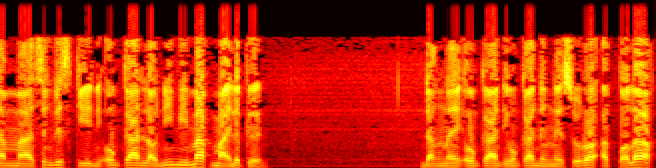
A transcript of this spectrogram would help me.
นำมาซึ่งริสกีนี่องค์การเหล่านี้มีมากมายเหลือเกิน ดังในองค์การอีกองค์การหนึ่งในสุรอัตตลัก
